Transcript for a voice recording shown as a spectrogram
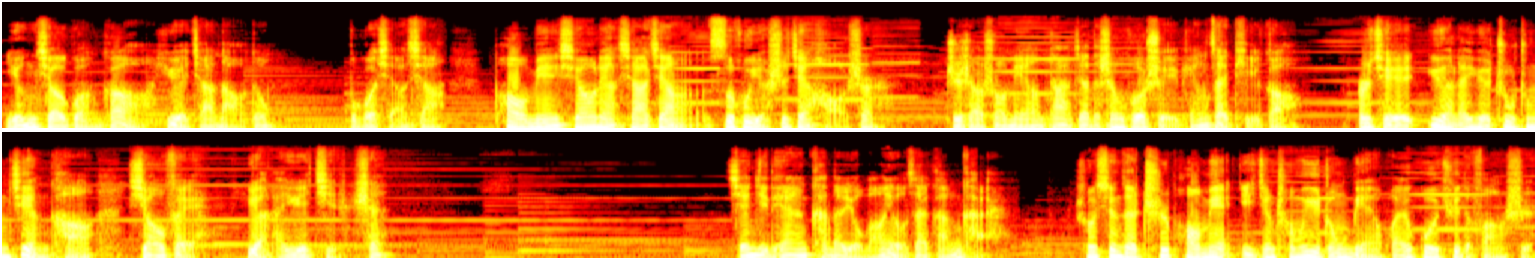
营销广告越加脑洞。不过想想，泡面销量下降似乎也是件好事，至少说明大家的生活水平在提高，而且越来越注重健康，消费越来越谨慎。前几天看到有网友在感慨，说现在吃泡面已经成为一种缅怀过去的方式，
